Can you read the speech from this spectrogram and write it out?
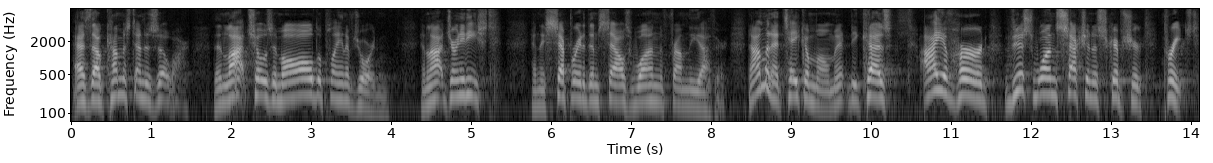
as thou comest unto Zoar. Then Lot chose him all the plain of Jordan. And Lot journeyed east, and they separated themselves one from the other. Now I'm going to take a moment because I have heard this one section of Scripture preached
